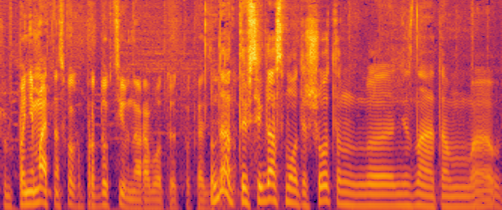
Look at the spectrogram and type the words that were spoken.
чтобы понимать, насколько продуктивно работают в академии. Ну да, ты всегда смотришь, что там, не знаю, там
